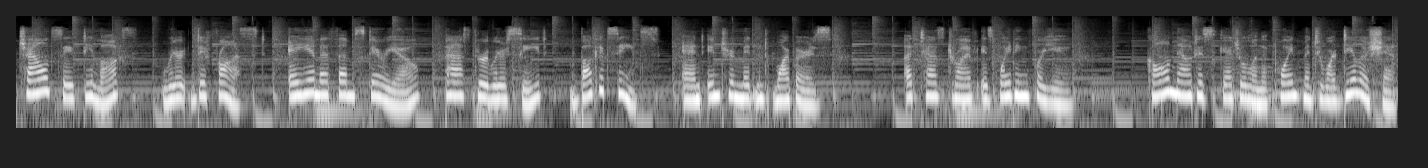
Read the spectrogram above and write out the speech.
child safety locks, rear defrost, AM-FM stereo, pass-through rear seat, bucket seats, and intermittent wipers. A test drive is waiting for you. Call now to schedule an appointment to our dealership.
